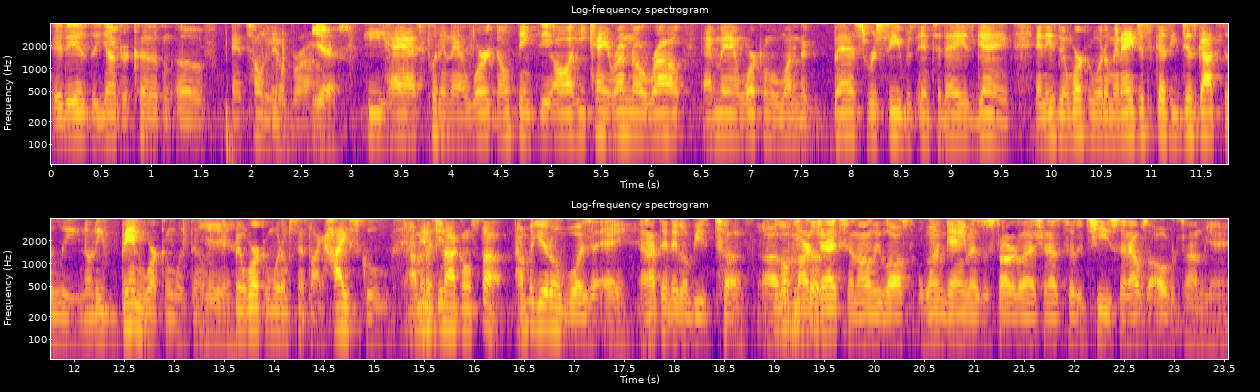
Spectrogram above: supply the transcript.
It is the younger cousin of Antonio Brown. Yes. he has put in that work. Don't think that oh he can't run no route. That man working with one of the best receivers in today's game, and he's been working with him. And ain't just because he just got to the league. No, they've been working with them. Yeah. Been working with him since like high school, I'm and it's get- not gonna stop. I'm gonna give them boys an A, and I think they're gonna be tough. Uh, gonna be Lamar tough. Jackson only lost one game as a starter last year, and that's to the Chiefs, and that was an overtime game.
